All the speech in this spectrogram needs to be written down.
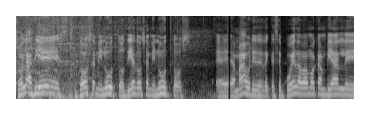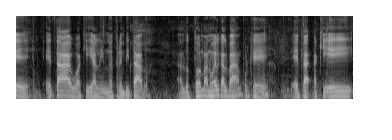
Son las 10, 12 minutos, 10, 12 minutos. Eh, a Mauri, desde que se pueda, vamos a cambiarle esta agua aquí a nuestro invitado, al doctor Manuel Galván, porque esta, aquí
